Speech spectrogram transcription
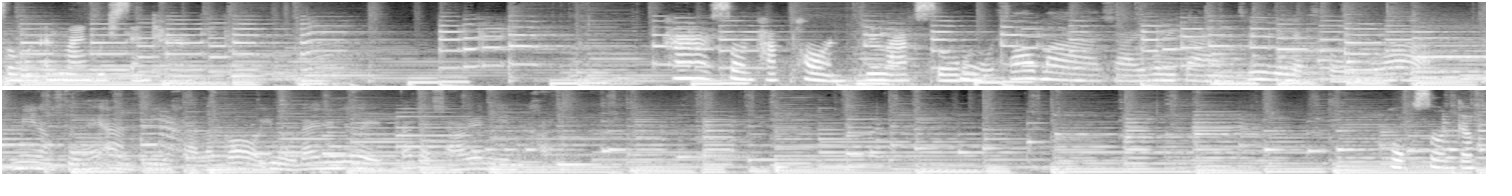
Zone and Language Center 5. โซนพักผ่อน Relax หนู Zone ชอบมาใช้บริการที่ Relax Zone เพราะว่ามีหนังสือให้อ่านฟรีค่ะ แล้วก็อยู่ได้เรื่อยๆ ตั้งแต่เช้ายันเย็นค่ะ 6. โซนกาแฟ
